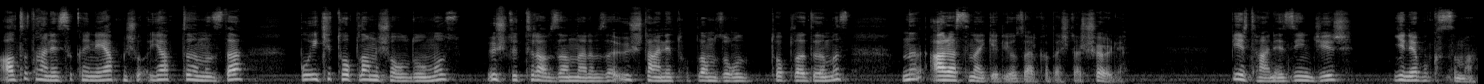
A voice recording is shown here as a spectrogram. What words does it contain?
6 tane sık iğne yapmış yaptığımızda bu iki toplamış olduğumuz üçlü trabzanlarımıza 3 tane toplamız topladığımızın arasına geliyoruz arkadaşlar. Şöyle. Bir tane zincir yine bu kısma.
